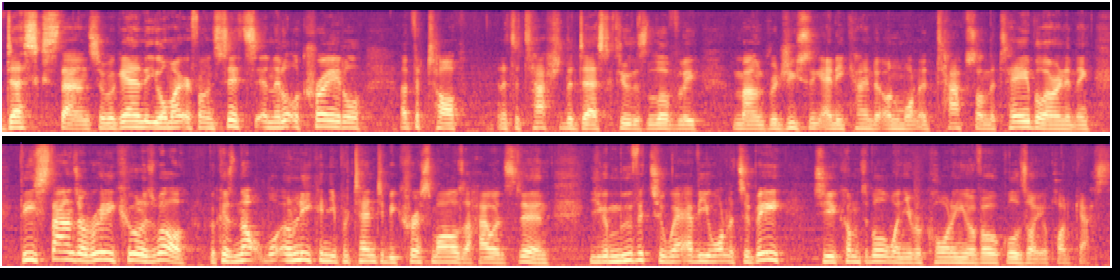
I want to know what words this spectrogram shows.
desk stand. So again, your microphone sits in a little cradle at the top, and it's attached to the desk through this lovely mount, reducing any kind of unwanted taps on the table or anything. These stands are really cool as well, because not only can you pretend to be Chris Moyles or Howard Stern, you can move it to wherever you want it to be, so you're comfortable when you're recording your vocals or your podcast.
